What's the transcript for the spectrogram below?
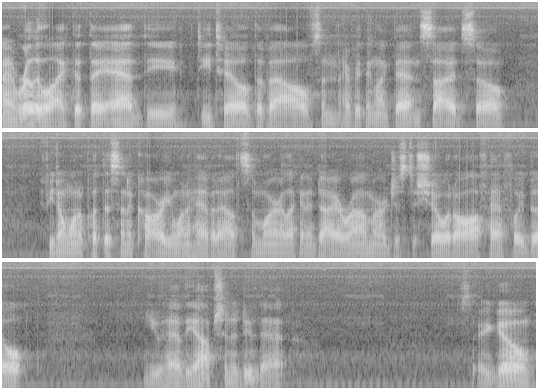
And I really like that they add the detail of the valves and everything like that inside so if you don't want to put this in a car you want to have it out somewhere like in a diorama or just to show it off halfway built you have the option to do that. So there you go.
